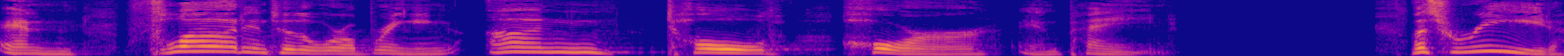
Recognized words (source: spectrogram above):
and flood into the world, bringing untold horror and pain. Let's read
